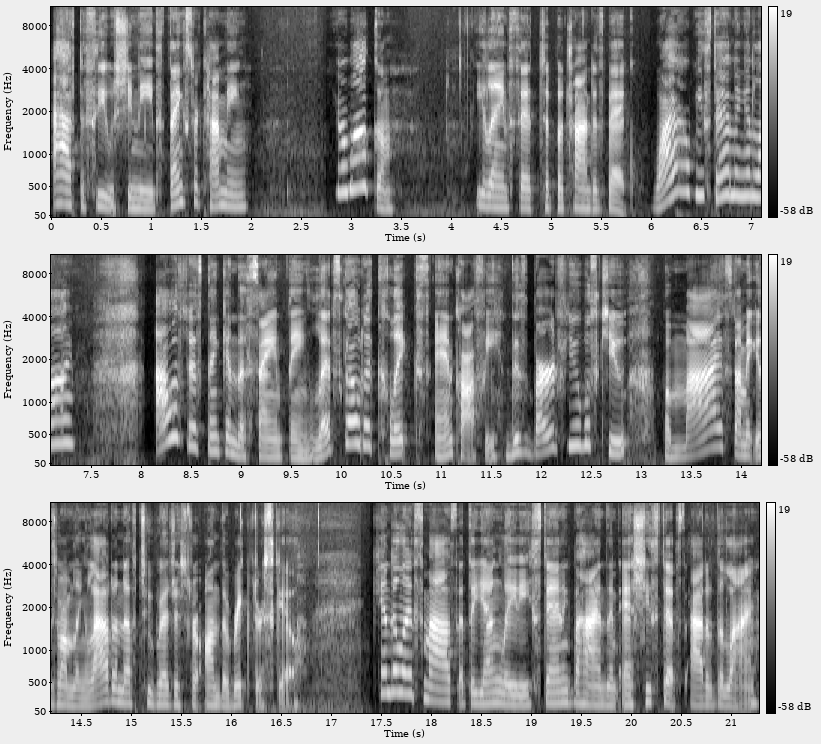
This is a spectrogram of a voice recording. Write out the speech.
I have to see what she needs. Thanks for coming. You're welcome. Elaine said to Patronda's back, Why are we standing in line? I was just thinking the same thing. Let's go to clicks and coffee. This bird view was cute, but my stomach is rumbling loud enough to register on the Richter scale. Kendall smiles at the young lady standing behind them as she steps out of the line.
